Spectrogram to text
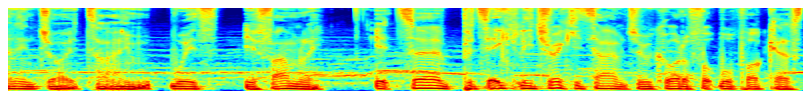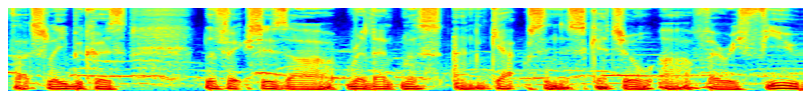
and enjoyed time with your family. It's a particularly tricky time to record a football podcast, actually, because the fixtures are relentless and gaps in the schedule are very few,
